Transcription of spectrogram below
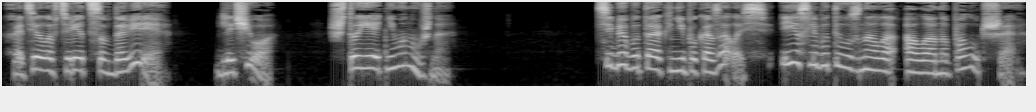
Хотела втереться в доверие? Для чего? Что ей от него нужно? Тебе бы так не показалось, если бы ты узнала Алана получше.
